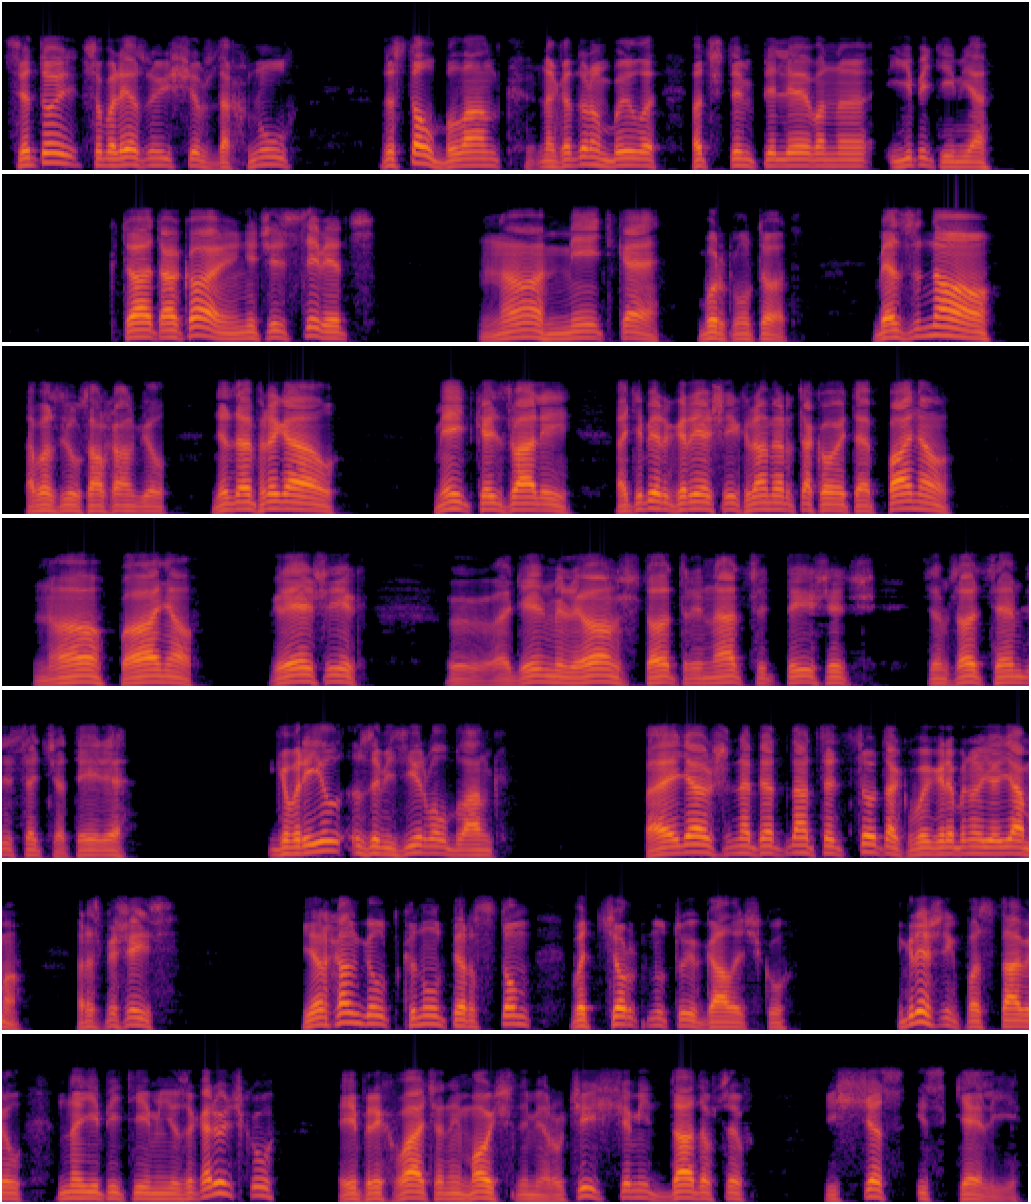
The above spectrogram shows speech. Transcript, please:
Святой соболезнующе вздохнул достал бланк, на котором было отштемпелевано епитимья. — Кто такой нечестивец? — Ну, Митька, — буркнул тот. — Без дно, — обозлился архангел, — не запрягал. Митькой звали, а теперь грешник номер такой-то, понял? — Ну, понял. Грешник э, один миллион сто тринадцать тысяч семьсот семьдесят четыре. Гавриил завизировал бланк. — Пойдешь на пятнадцать суток в выгребную яму. Распишись. И архангел ткнул перстом в отчеркнутую галочку. Грешник поставил на епитимию закорючку и, прихваченный мощными ручищами дадовцев, исчез из кельи.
